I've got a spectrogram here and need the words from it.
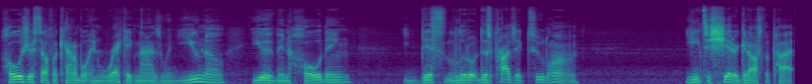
hold yourself accountable, and recognize when you know you have been holding this little this project too long. You need to shit or get off the pot.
